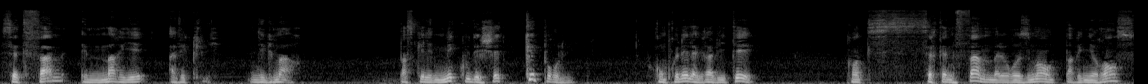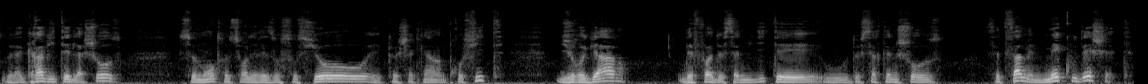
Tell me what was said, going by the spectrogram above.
cette femme est mariée avec lui, Nigmar, parce qu'elle est Mekudeshet que pour lui. Vous comprenez la gravité quand certaines femmes, malheureusement, par ignorance de la gravité de la chose, se montrent sur les réseaux sociaux et que chacun profite du regard des fois de sa nudité ou de certaines choses. Cette femme est Mekudeshet.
